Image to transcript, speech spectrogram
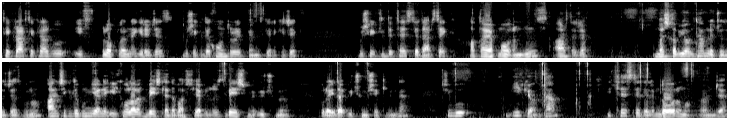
tekrar tekrar bu if bloklarına gireceğiz. Bu şekilde kontrol etmemiz gerekecek. Bu şekilde test edersek hata yapma oranımız artacak. Başka bir yöntemle çözeceğiz bunu. Aynı şekilde bunun yerine ilk olarak 5 ile de başlayabiliriz. 5 mi 3 mü? Burayı da 3 mü şeklinde. Şimdi bu ilk yöntem. Bir test edelim doğru mu önce.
